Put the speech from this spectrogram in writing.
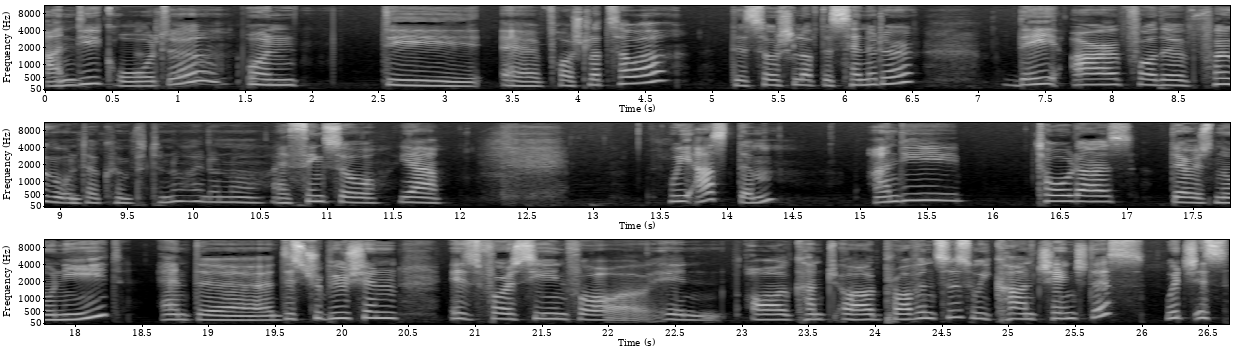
Andy Grote und die äh, Frau Schlotzhauer, the social of the senator. They are for the Folgeunterkünfte, no? I don't know. I think so, yeah. We asked them. Andy told us there is no need and the distribution is foreseen for in all country, all provinces. We can't change this, which is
